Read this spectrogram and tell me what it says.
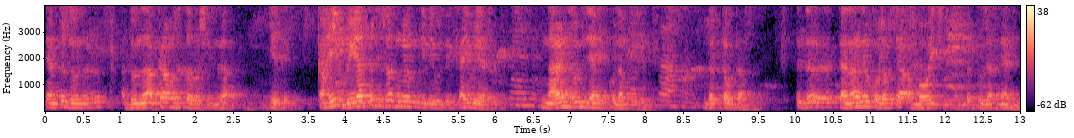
त्यानंतर दोन हजार दोन हजार अकरापासून दरवर्षी गंगा येते. काही वेळासाठी सुद्धा येऊन गेली होते काही वेळासाठी. नारायण स्वामी जे आहेत कोल्हापूरचे दत्त होता ते द त्यांना कोल्हापूरच्या अंबाबाईची दत्त आली.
